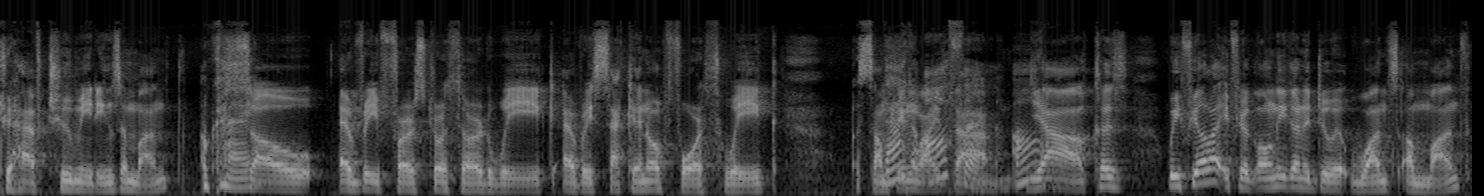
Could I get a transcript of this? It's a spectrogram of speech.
to have two meetings a month. Okay. So every first or third week, every second or fourth week, something That like that. Oh. Yeah, because we feel like if you're only going to do it once a month,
